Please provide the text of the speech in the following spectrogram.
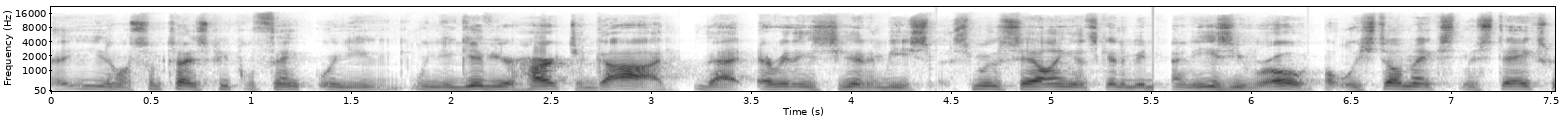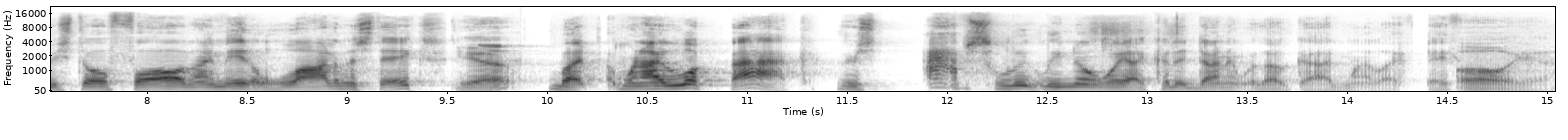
uh, you know sometimes people think when you when you give your heart to God that everything's going to be smooth sailing, it's going to be an easy road. But we still make mistakes, we still fall, and I made a lot of mistakes. Yeah. But when I look back, there's absolutely no way I could have done it without God in my life, Dave. Oh yeah.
